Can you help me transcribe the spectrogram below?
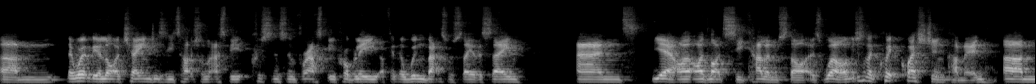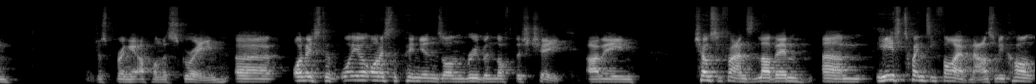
Um, there won't be a lot of changes. You touched on Azpi Christensen for Azpi probably. I think the wing backs will stay the same. And yeah, I, would like to see Callum start as well. I just had a quick question come in. Um, just bring it up on the screen. Uh, honest, what are your honest opinions on Ruben Loftus Cheek? I mean, Chelsea fans love him. Um, he is 25 now, so we can't,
